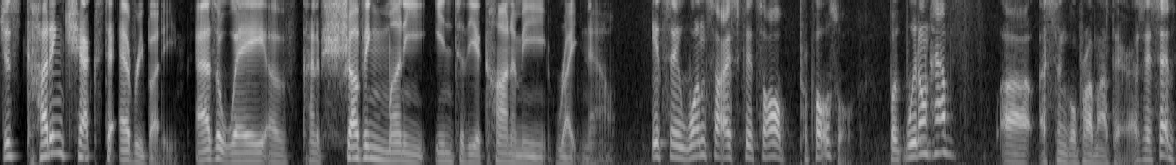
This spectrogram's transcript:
just cutting checks to everybody as a way of kind of shoving money into the economy right now. it's a one size fits all proposal, but we don't have uh, a single problem out there. As I said,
